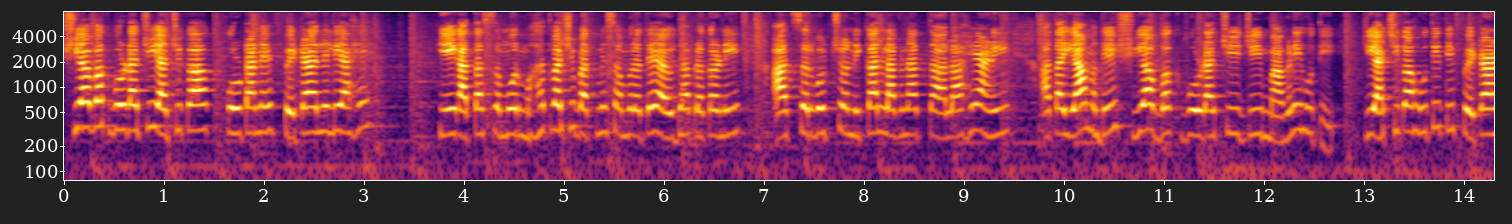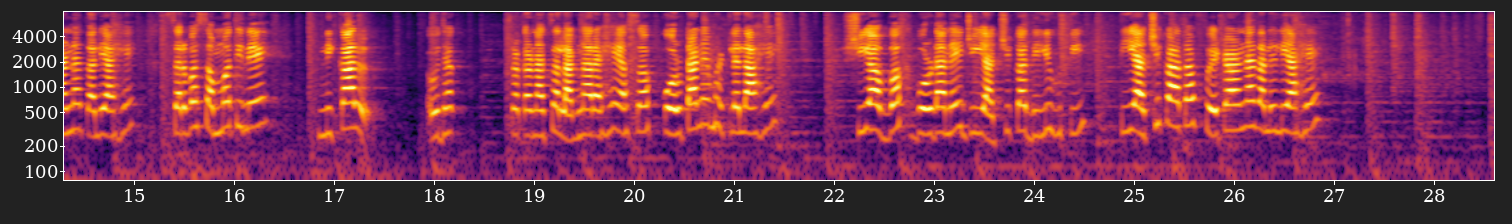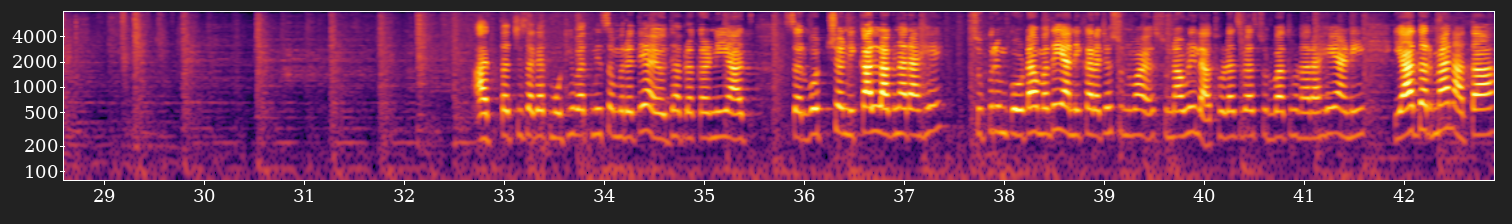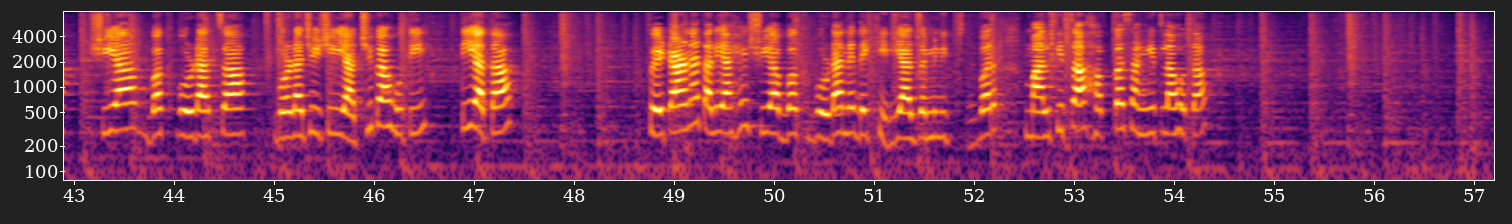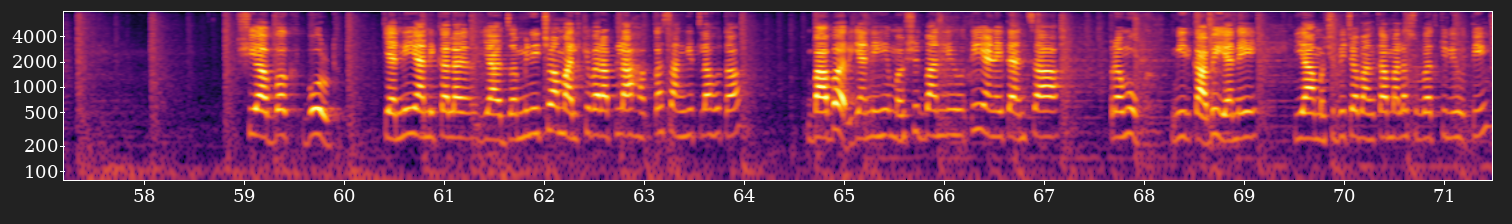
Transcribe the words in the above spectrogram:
शिया वक्फ बोर्डाची याचिका कोर्टाने फेटाळलेली आहे. ही एक आता समोर महत्त्वाची बातमी समोर येते. अयोध्या प्रकरणी आज सर्वोच्च निकाल लागण्यात आला आहे आणि आता यामध्ये शिया वक्फ बोर्डाची जी मागणी होती जी याचिका होती ती फेटाळण्यात आली आहे. सर्वसंमतीने निकाल अयोध्या प्रकरणाचा लागणार आहे असं कोर्टाने म्हटलेलं आहे. शिया वक्फ बोर्डाने जी याचिका दिली होती ती याचिका आता फेटाळण्यात आलेली आहे. आत्ताची सगळ्यात मोठी बातमी समोर येते. अयोध्या प्रकरणी आज सर्वोच्च निकाल लागणार आहे. सुप्रीम कोर्टामध्ये या निकालाच्या सुनवा सुनावणीला थोड्याच वेळात सुरुवात होणार आहे आणि या दरम्यान आता शिया वक्फ बोर्डाचा बोर्डाची जी याचिका होती ती आता फेटाळण्यात आली आहे. शिया वक्फ बोर्डाने देखील या जमिनीवर मालकीचा हक्क सांगितला होता. शिया वक्फ बोर्ड यांनी या निकाला या जमिनीच्या मालकीवर आपला हक्क सांगितला होता. बाबर यांनी ही मशीद बांधली होती आणि त्यांचा प्रमुख मीर काबी याने या मशिदीच्या बांधकामाला सुरुवात केली होती.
